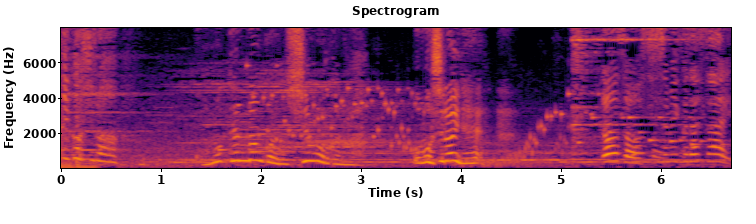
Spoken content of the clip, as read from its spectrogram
何かしら？この展覧会のシンボルかな？面白いね。どうぞお進みください。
